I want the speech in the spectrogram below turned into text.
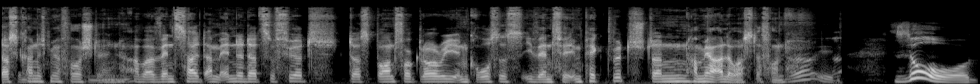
Das kann ich mir vorstellen. Aber wenn es halt am Ende dazu führt, dass Bound for Glory ein großes Event für Impact wird, dann haben ja alle was davon. So,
